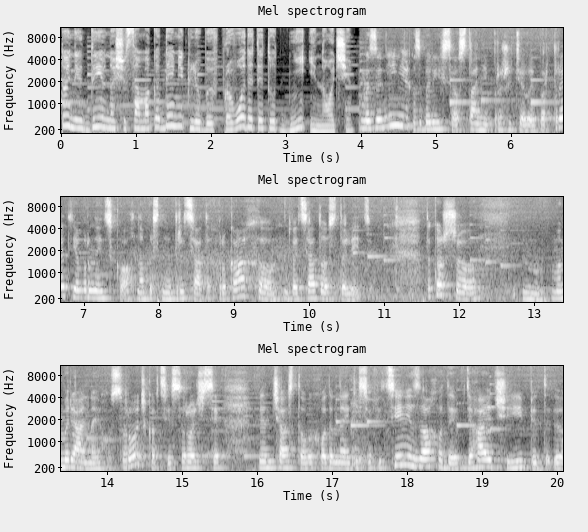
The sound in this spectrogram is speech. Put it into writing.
то й не дивно, що сам академік любив проводити тут дні і ночі. В мезоніні зберігся останній прожиттєвий портрет Яворницького, написаний у 30-х роках ХХ століття. Також е, меморіальна його сорочка. В цій сорочці він часто виходив на якісь офіційні заходи, вдягаючи її під е,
